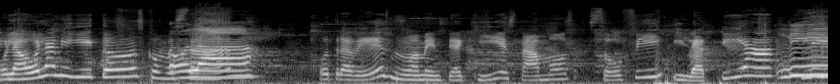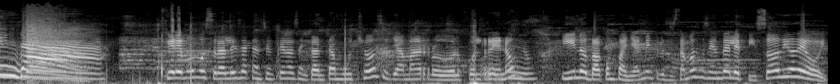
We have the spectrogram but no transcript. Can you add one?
Hola, hola amiguitos, ¿cómo Hola. están? Otra vez, nuevamente aquí estamos Sofi y la tía Linda. Queremos mostrarles la canción que nos encanta mucho, se llama Rodolfo el Reno y nos va a acompañar mientras estamos haciendo el episodio de hoy.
